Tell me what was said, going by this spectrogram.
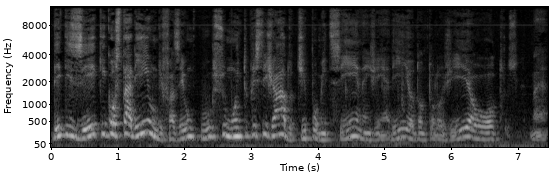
de dizer que gostariam de fazer um curso muito prestigiado, tipo medicina, engenharia, odontologia ou outros. Né?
